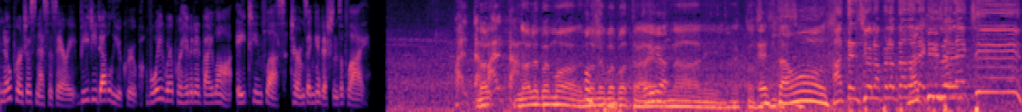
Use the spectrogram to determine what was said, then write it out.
No purchase necessary. VGW Group. Void where prohibited by law. 18 plus. Terms and conditions apply. Falta, No, falta. no le podemos, no le vuelvo a traer Oiga, nada ni de cosas. Estamos. Atención, la pelota de Aquí Alexis, le- Alexis.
